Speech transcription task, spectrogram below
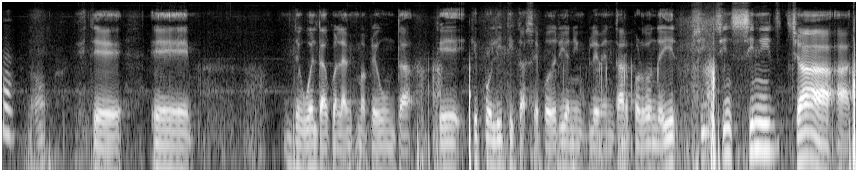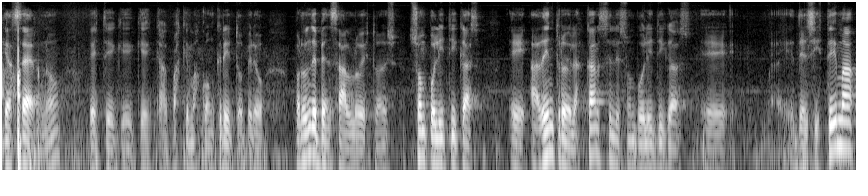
mm. ¿no? Este, eh, de vuelta con la misma pregunta, ¿qué, políticas se podrían implementar, por dónde ir, sin, sin, ir ya a, qué hacer, ¿no? Este, que, capaz que más concreto, pero ¿por dónde pensarlo esto? ¿Son políticas eh, adentro de las cárceles? ¿Son políticas eh, del sistema?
